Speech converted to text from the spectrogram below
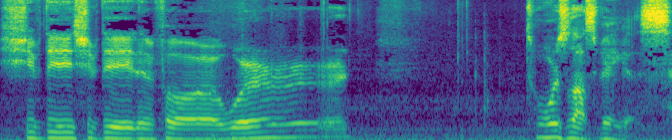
Shifted, shifted, and forward towards Las Vegas.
